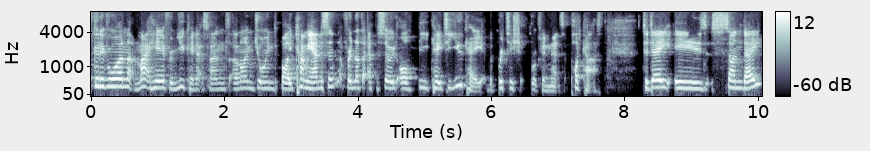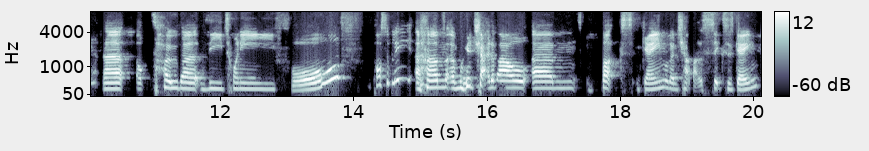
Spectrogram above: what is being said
good, everyone? Matt here from UK Nets fans, and I'm joined by Cami Anderson for another episode of BK to UK, the British Brooklyn Nets podcast. Today is Sunday, uh, October the 24th, possibly, um, and we're chatting about um, Bucks game. We're going to chat about the Sixers game.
